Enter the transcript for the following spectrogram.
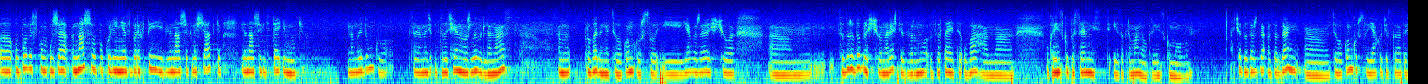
е, обов'язком уже нашого покоління зберегти її для наших нащадків, для наших дітей і внуків. На мою думку, це надзвичайно важливо для нас саме проведення цього конкурсу. І я вважаю, що ем, це дуже добре, що нарешті зверну, звертається увага на українську писемність і, зокрема, на українську мову. Щодо завдань е, цього конкурсу, я хочу сказати,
